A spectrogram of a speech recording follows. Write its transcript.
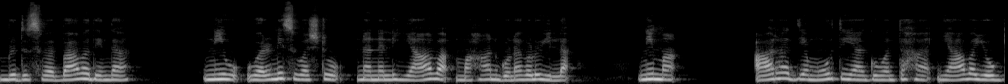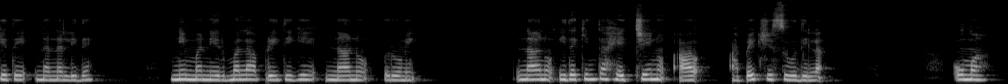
ಮೃದು ಸ್ವಭಾವದಿಂದ ನೀವು ವರ್ಣಿಸುವಷ್ಟು ನನ್ನಲ್ಲಿ ಯಾವ ಮಹಾನ್ ಗುಣಗಳೂ ಇಲ್ಲ. ನಿಮ್ಮ ಆರಾಧ್ಯ ಮೂರ್ತಿಯಾಗುವಂತಹ ಯಾವ ಯೋಗ್ಯತೆ ನನ್ನಲ್ಲಿದೆ? ನಿಮ್ಮ ನಿರ್ಮಲ ಪ್ರೀತಿಗೆ ನಾನು ಋಣಿ. ನಾನು ಇದಕ್ಕಿಂತ ಹೆಚ್ಚೇನು ಅಪೇಕ್ಷಿಸುವುದಿಲ್ಲ. ಉಮಾ,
